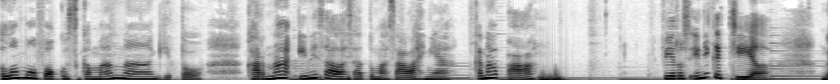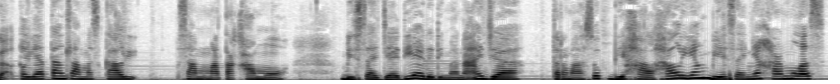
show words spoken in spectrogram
lo mau fokus ke mana gitu? Karena ini salah satu masalahnya. Kenapa? Virus ini kecil, nggak kelihatan sama sekali sama mata kamu bisa jadi ada di mana aja, termasuk di hal-hal yang biasanya harmless,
